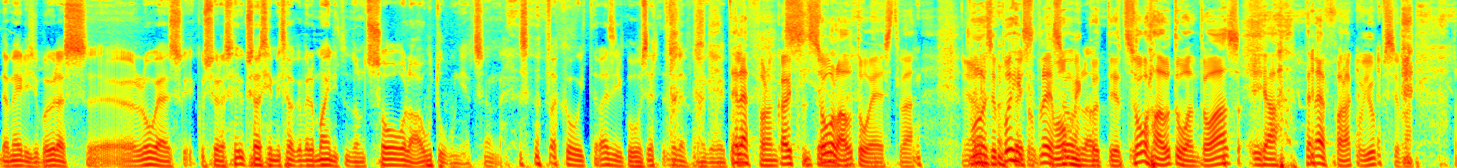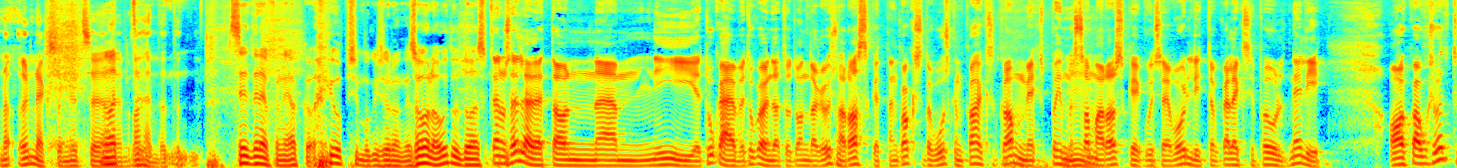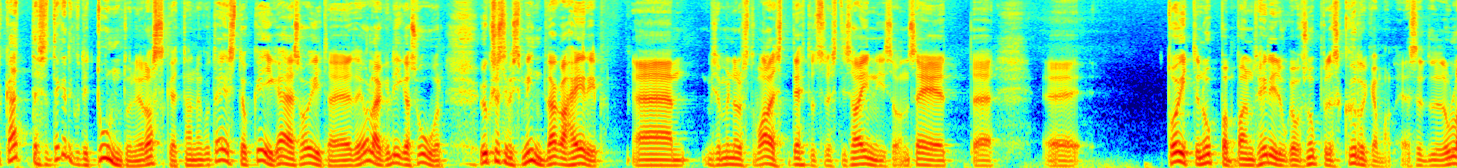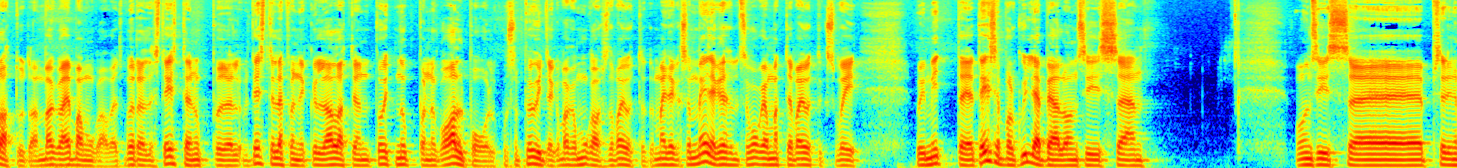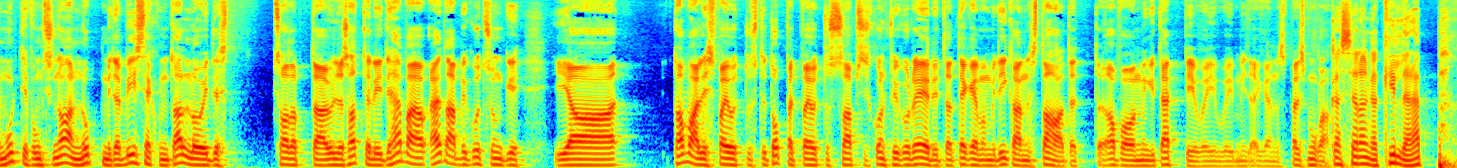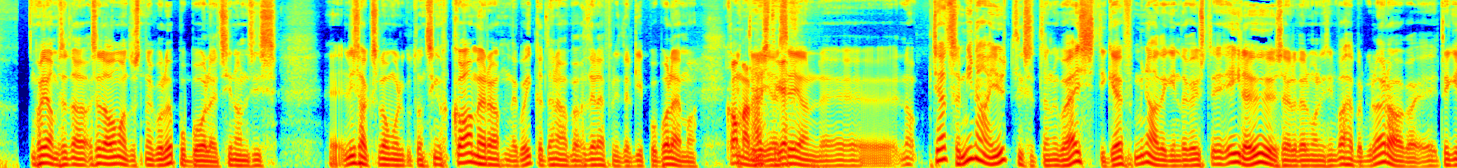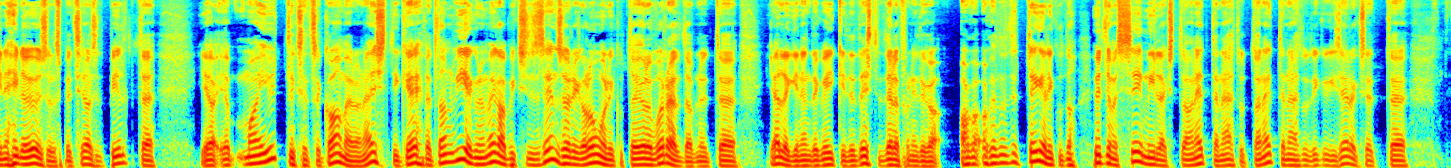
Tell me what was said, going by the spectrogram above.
mida Meelis juba üles äh, luges. kusjuures üks asi, mida ka veel mainitud on soolaudu, nii et see on, see on väga huvitav asi, kuhu selle telefoniga võib. Telefon on kaitstud soolaudu eest või? mul on see põhiprobleem hommikuti, et soolaudu on toas ja telefon hakkab jupsima. no õnneks on nüüd see no, lahendatud. see telefon ei hakka jupsima, kui sul on ka soolaudu toas. tänu sellele, et ta on ähm, nii tugev ja tugevdatud, on ta ka üsna raske, et ta on kakssada kuuskümmend kaheksa grammi ehk põhimõtteliselt mm. sama raske kui see volditav Galaxy Fold neli. Aga kui sa võtad kätte, see tegelikult ei tundu nii raske, et ta on nagu täiesti okei okay käes hoida ja ta ei olegi liiga suur. üks asi, mis mind väga häirib, ähm, mis on minu arust valesti tehtud selles disainis, on see, et äh, toitenupp on pannud helitugevusnuppudest kõrgemale ja sellele ulatuda on väga ebamugav, et võrreldes teiste nuppudel, teiste telefonidega, alati on toitnupp on nagu allpool, kus on pöidlaga väga mugav seda vajutada. ma ei tea, kas see on meelega tehtud, et sa kogemata ei vajutaks või, või mitte ja teisel pool külje peal on siis äh, on siis äh, selline multifunktsionaalne nupp, mida viis sekundit all hoides saadab ta üle satelliidi häda, hädaabikutsungi ja tavalist vajutust ja topeltvajutust saab siis konfigureerida tegema mida iganes tahad, et avama mingit äppi või, või mida iganes, päris mugav. kas seal on ka killer äpp? hoiame seda, seda omadust nagu lõpupoole, et siin on siis Eh, lisaks loomulikult on siin ka kaamera, nagu ikka tänapäeva telefonidel kipub olema. kaamera on hästi kehv. see on, eh, no tead sa, mina ei ütleks, et ta on nagu hästi kehv, mina tegin temaga just eile öösel veel, ma olin siin vahepeal küll ära, aga tegin eile öösel spetsiaalselt pilte. ja, ja ma ei ütleks, et see kaamera on hästi kehv, et ta on viiekümne megapikslise sensoriga, loomulikult ta ei ole võrreldav nüüd eh, jällegi nende kõikide teiste telefonidega. Aga, aga ta teeb tegelikult noh, ütleme see, milleks ta on ette nähtud, ta on ette nähtud ikkagi selleks, et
